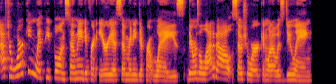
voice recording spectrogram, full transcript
after working with people in so many different areas, so many different ways, there was a lot about social work and what I was doing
